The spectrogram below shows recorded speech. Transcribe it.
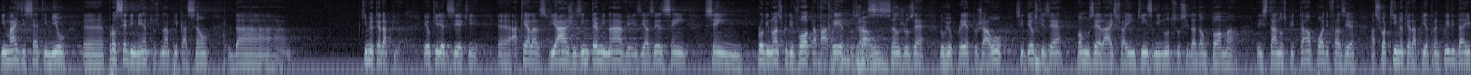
e mais de 7 mil eh, procedimentos na aplicação da quimioterapia. Eu queria dizer que eh, aquelas viagens intermináveis e às vezes sem, sem prognóstico de volta a Barretos, a São José do Rio Preto, Jaú, se Deus quiser, vamos zerar isso aí em 15 minutos. O cidadão toma, está no hospital, pode fazer a sua quimioterapia tranquila e daí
